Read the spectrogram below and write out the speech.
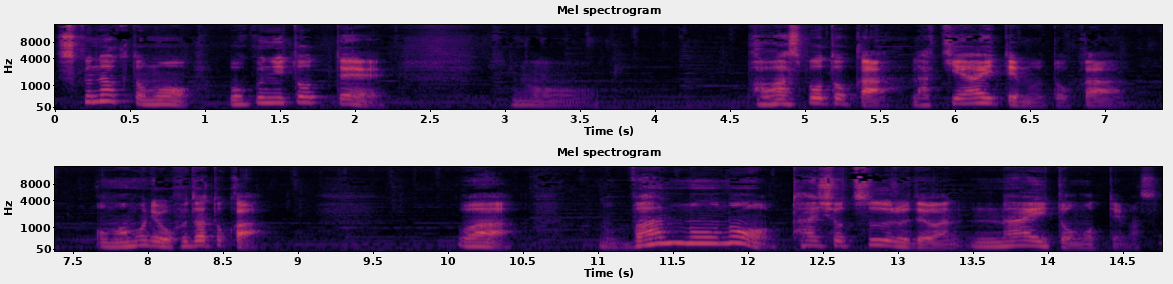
少なくとも僕にとってのパワースポとかラッキーアイテムとかお守りお札とかは万能の対処ツールではないと思っています。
